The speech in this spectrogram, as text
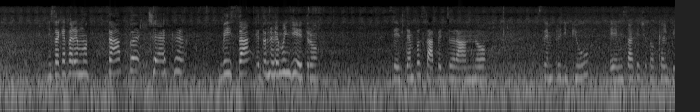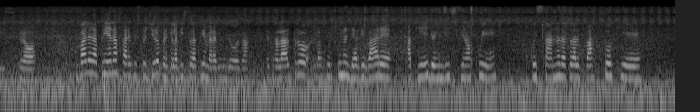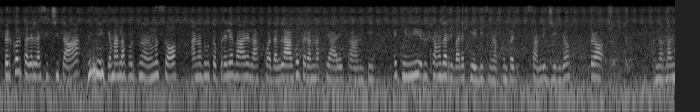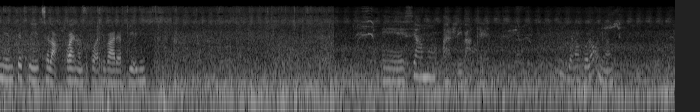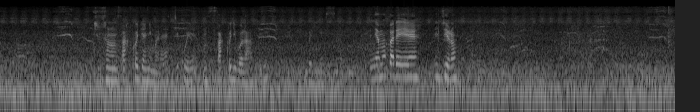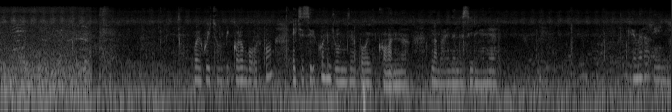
Mi sa che faremo tap, check, vista e torneremo indietro. Sì, il tempo sta peggiorando sempre di più e mi sa che ci tocca il bis però vale la pena fare questo giro perché la vista da qui è meravigliosa e tra l'altro la fortuna di arrivare a piedi o in bici fino a qui quest'anno è data dal fatto che per colpa della siccità quindi chiamarla fortuna non lo so hanno dovuto prelevare l'acqua dal lago per annaffiare i campi e quindi riusciamo ad arrivare a piedi fino a punta di San Vigilio però normalmente qui c'è l'acqua e non si può arrivare a piedi. E siamo arrivate. È una colonia. ci sono un sacco di animaletti qui un sacco di volatili. Bellissimo andiamo a fare il giro. Poi qui c'è un piccolo borgo e ci si ricongiunge poi con la baia delle sirene. Che meraviglia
